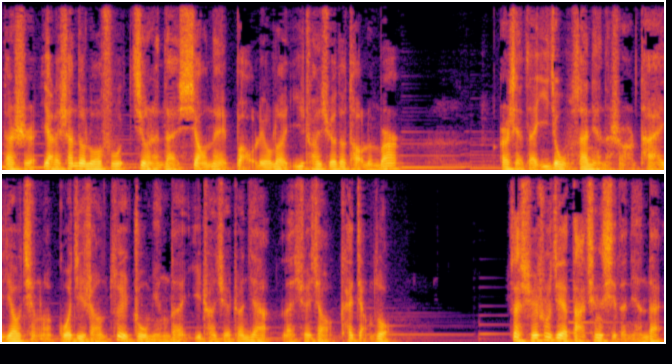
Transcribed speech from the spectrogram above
但是亚历山德罗夫竟然在校内保留了遗传学的讨论班，而且在1953年的时候，他还邀请了国际上最著名的遗传学专家来学校开讲座。在学术界大清洗的年代，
